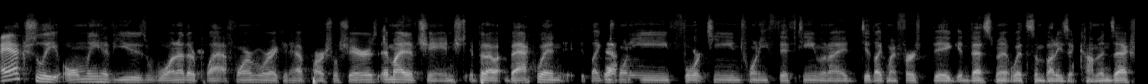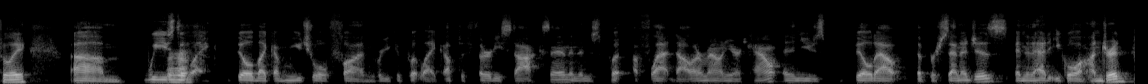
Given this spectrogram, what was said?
I actually only have used one other platform where I could have partial shares. It might have changed, but uh, back when like Yeah. 2014, 2015, when I did like my first big investment with some buddies at Cummins, actually, um, we used to Uh-huh. like build like a mutual fund where you could put like up to 30 stocks in and then just put a flat dollar amount in your account and then you just build out the percentages and then it had to equal 100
